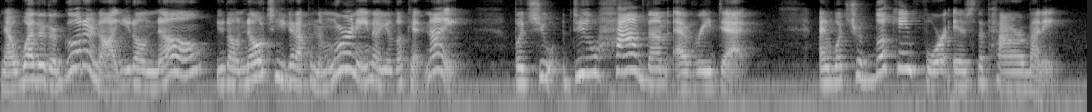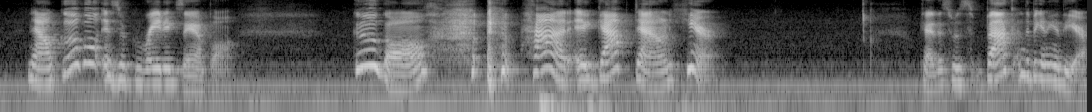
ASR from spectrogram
Now, whether they're good or not, you don't know. You don't know till you get up in the morning or you look at night. But you do have them every day. And what you're looking for is the power money. Now, Google is a great example. Google had a gap down here. Okay, this was back in the beginning of the year.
